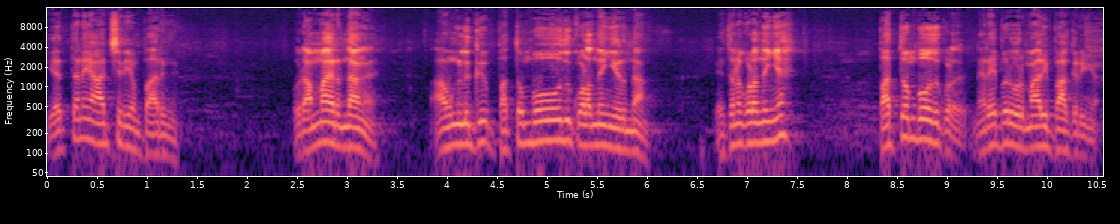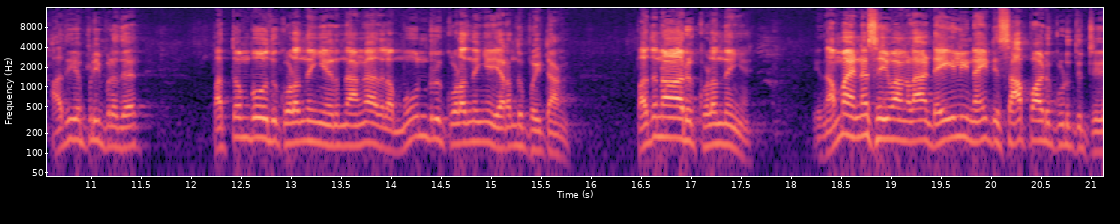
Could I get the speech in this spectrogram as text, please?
எத்தனை ஆச்சரியம் பாருங்க. ஒரு அம்மா இருந்தாங்க. அவங்களுக்கு பத்தொன்பது குழந்தைங்க இருந்தாங்க. எத்தனை குழந்தைங்க? பத்தொன்பது குழந்தை. நிறைய பேர் ஒரு மாதிரி பார்க்குறீங்க. அது எப்படி பிரதர் பத்தொம்போது குழந்தைங்க இருந்தாங்க அதில் மூன்று குழந்தைங்க இறந்து போயிட்டாங்க. பதினாறு குழந்தைங்க. இந்த அம்மா என்ன செய்வாங்களா? டெய்லி நைட்டு சாப்பாடு கொடுத்துட்டு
